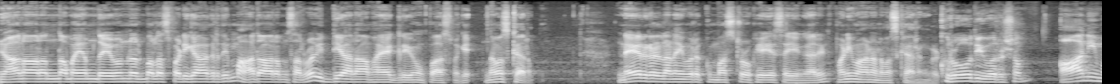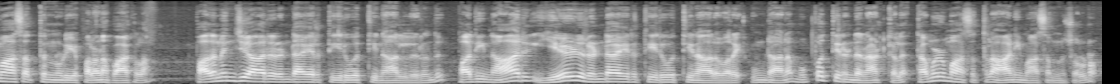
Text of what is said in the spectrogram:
ஞானானந்தமயம் దైవం நிர்மல ஸ்படிகாகிருதிம் ஆதாரம் சர்வ வித்யாநாமய கிரீவம் பாஸ்மகே நமஸ்காரம். நேயர்கள் அனைவருக்கும் அஸ்ட்ரோ கேஎஸ் ஐயங்காரின் பணிவான நமஸ்காரங்கள். குரோதி வருஷம் ஆனி மாசத்தினுடைய பலனை பார்க்கலாம். பதினஞ்சு ஆறு ரெண்டாயிரத்தி இருபத்தி நாலுலேருந்து பதினாறு ஏழு ரெண்டாயிரத்தி இருபத்தி நாலு வரை உண்டான முப்பத்தி ரெண்டு நாட்களை தமிழ் மாதத்தில் ஆனி மாதம்னு சொல்கிறோம்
